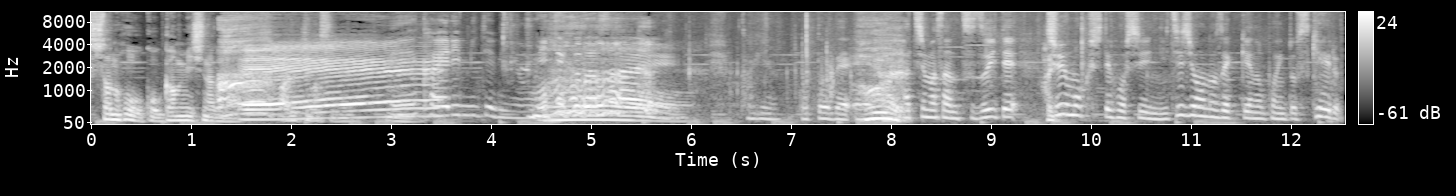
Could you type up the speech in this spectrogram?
下の方をこうガン見しながら歩きますね。えね帰り見てみよう見てください。ということで、えーはい。八間さん続いてはい注目してほしい日常の絶景のポイントスケール。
